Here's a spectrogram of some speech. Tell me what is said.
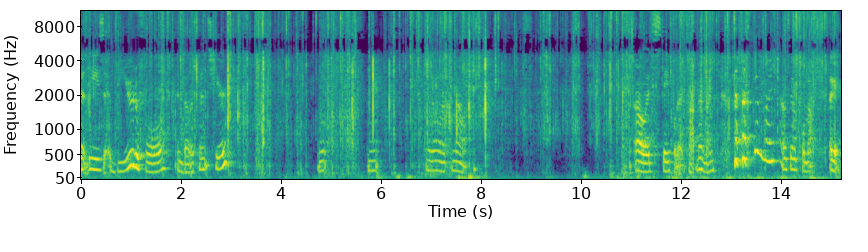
Sent these beautiful embellishments here. Oh, oh, they don't want to come out. Oh, it's stapled at the top. Never mind. Never mind. I was going to pull them out. Okay.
